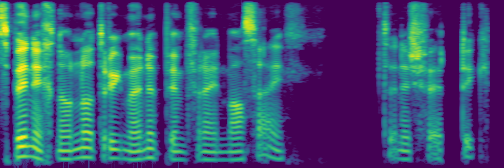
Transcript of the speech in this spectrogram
Jetzt bin ich nur noch drei Monate beim Verein Masai. Dann ist fertig.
